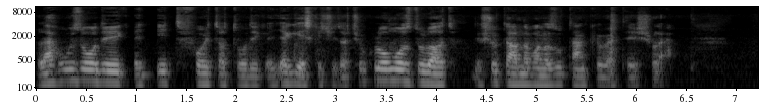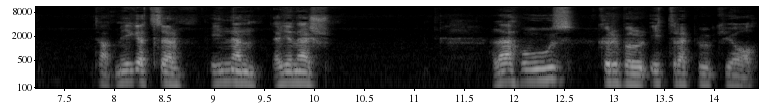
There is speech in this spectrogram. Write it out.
lehúzódik, egy itt folytatódik egy egész kicsit a csukló mozdulat, és utána van az utánkövetés le. Tehát még egyszer, innen egyenes, lehúz, körülbelül itt repül ki a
